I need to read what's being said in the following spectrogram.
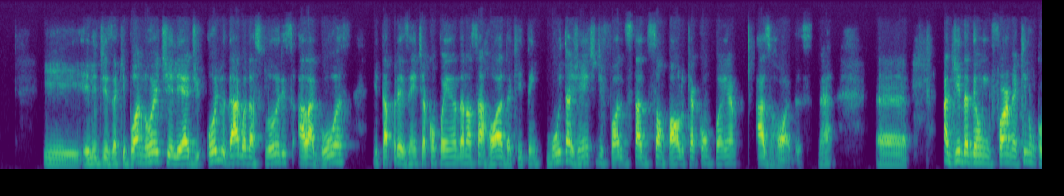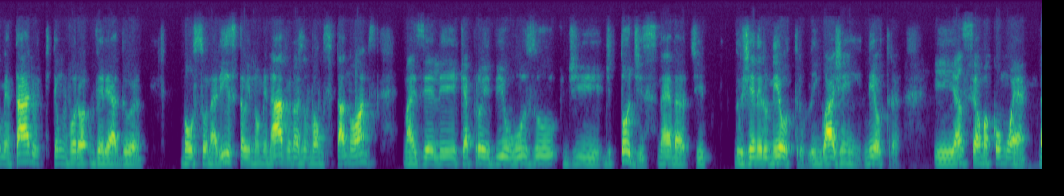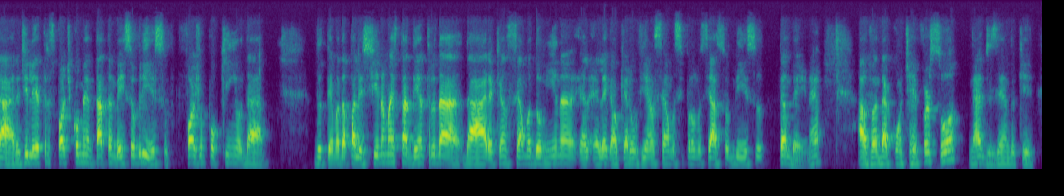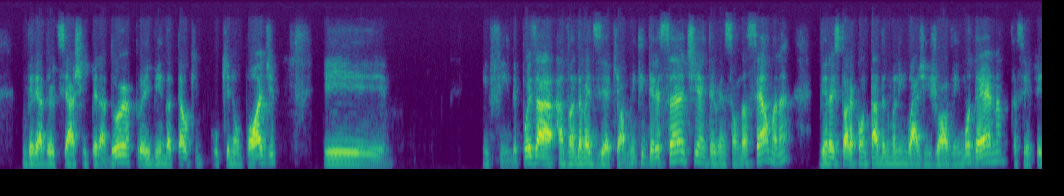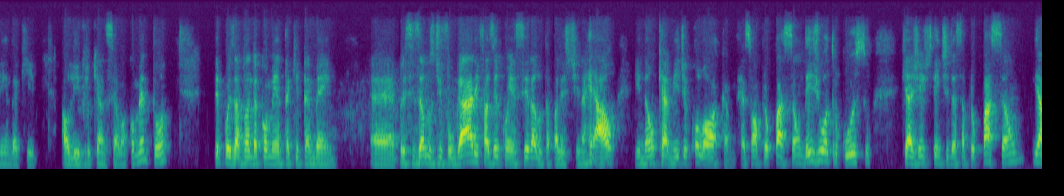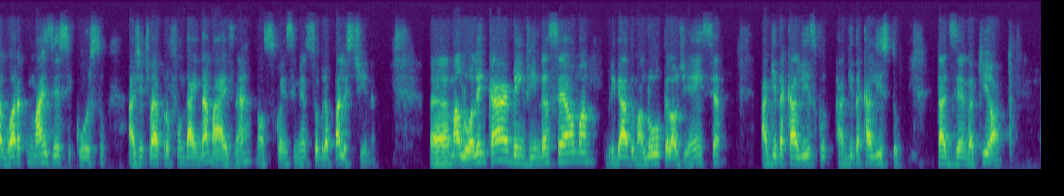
E ele diz aqui, boa noite, ele é de Olho d'Água das Flores, Alagoas, e está presente acompanhando a nossa roda, que tem muita gente de fora do estado de São Paulo que acompanha as rodas. Né? É, a Guida deu um informe aqui num comentário que tem um vereador bolsonarista, o inominável, nós não vamos citar nomes, mas ele quer proibir o uso de, de todes, né, da, de, do gênero neutro, linguagem neutra. E Anselma, como é da área de letras, pode comentar também sobre isso. Foge um pouquinho da, do tema da Palestina, mas está dentro da, da área que a Anselma domina. É, é legal, quero ouvir a Anselma se pronunciar sobre isso também, né? A Wanda Conte reforçou, né, dizendo que um vereador que se acha imperador, proibindo até o que, o que não pode. E, enfim, depois a, a Wanda vai dizer aqui, ó, muito interessante a intervenção da Selma, né? Ver a história contada numa linguagem jovem e moderna, está se referindo aqui ao livro que a Anselma comentou. Depois a Wanda comenta aqui também, é, precisamos divulgar e fazer conhecer a luta palestina real e não o que a mídia coloca. Essa é uma preocupação desde o outro curso que a gente tem tido essa preocupação e agora com mais esse curso a gente vai aprofundar ainda mais, né? Nossos conhecimentos sobre a Palestina. Uh, Malu Alencar, bem-vinda, Anselma. Obrigado, Malu, pela audiência. A Guida, Calisco, a Guida Calisto está dizendo aqui, ó,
